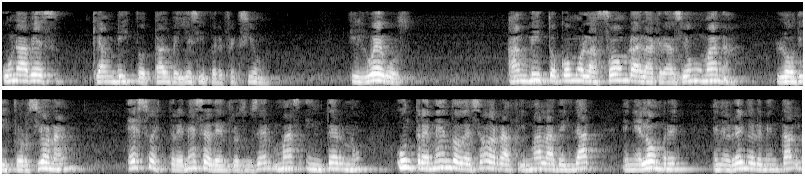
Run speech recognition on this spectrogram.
Una vez que han visto tal belleza y perfección y luego han visto cómo la sombra de la creación humana lo distorsionan, eso estremece dentro de su ser más interno un tremendo deseo de reafirmar la deidad en el hombre, en el reino elemental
